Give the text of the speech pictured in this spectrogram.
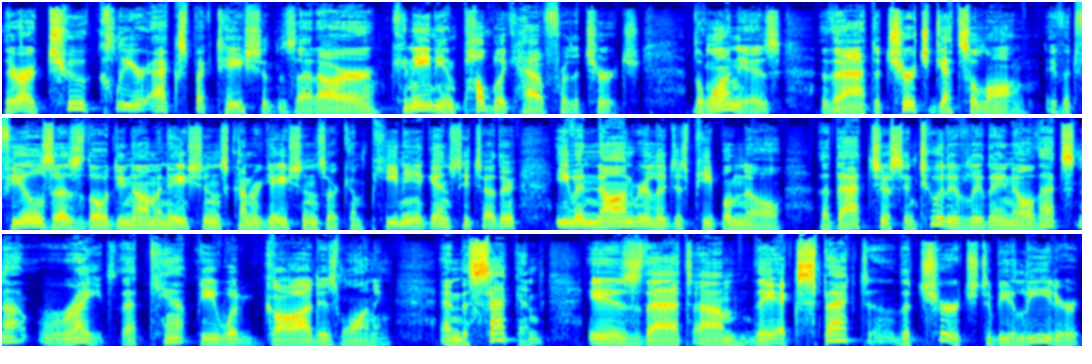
there are two clear expectations that our Canadian public have for the church. The one is that the church gets along. If it feels as though denominations, congregations are competing against each other, even non religious people know that that just intuitively they know that's not right. That can't be what God is wanting. And the second is that um, they expect the church to be a leader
